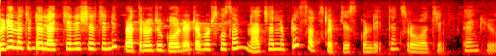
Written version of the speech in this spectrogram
వీడియో నచ్చుంటే లైక్ చేయండి షేర్ చేయండి. ప్రతిరోజు గోల్డ్ రేట్ అప్డేట్స్ కోసం నా ఛానల్ ఇప్పుడే సబ్స్క్రైబ్ చేసుకోండి. Thanks for watching. Thank you.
